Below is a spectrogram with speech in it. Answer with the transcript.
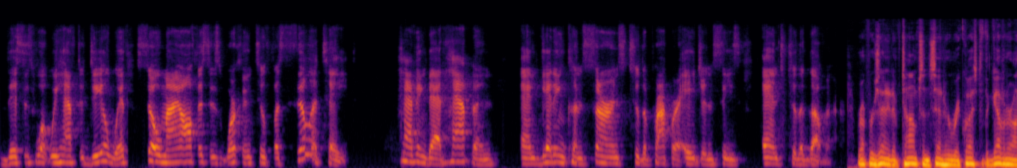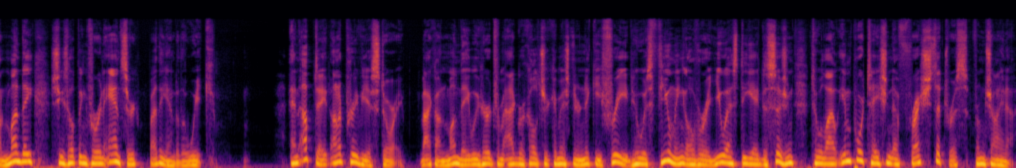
this is what we have to deal with. So my office is working to facilitate having that happen and getting concerns to the proper agencies and to the governor. Representative Thompson sent her request to the governor on Monday. She's hoping for an answer by the end of the week. An update on a previous story. Back on Monday, we heard from Agriculture Commissioner Nikki Fried, who was fuming over a USDA decision to allow importation of fresh citrus from China.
